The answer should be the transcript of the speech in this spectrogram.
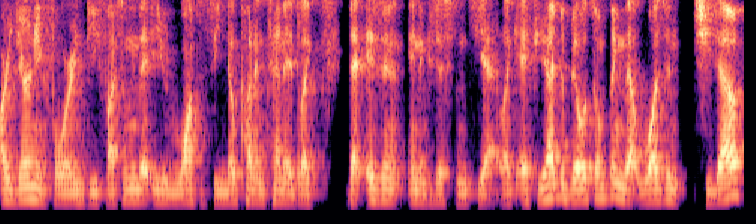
are yearning for in DeFi, something that you'd want to see, no pun intended, like that isn't in existence yet. Like if you had to build something that wasn't QiDao,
